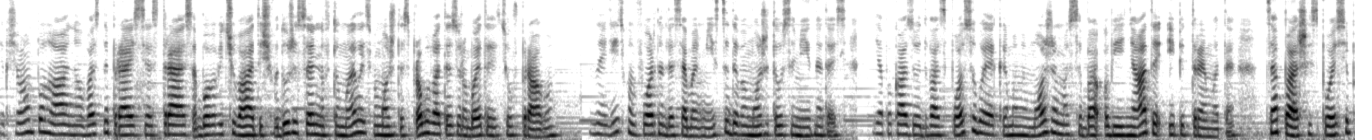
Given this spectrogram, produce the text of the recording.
Якщо вам погано, у вас депресія, стрес, або ви відчуваєте, що ви дуже сильно втомились, ви можете спробувати зробити цю вправу. Знайдіть комфортне для себе місце, де ви можете усамітнитись. Я показую два способи, якими ми можемо себе обійняти і підтримати. Це перший спосіб,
